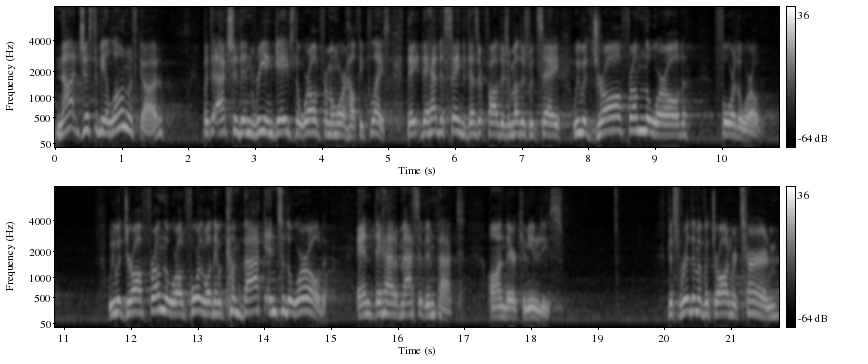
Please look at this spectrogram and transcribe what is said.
not just to be alone with God, but to actually then re engage the world from a more healthy place. They, they had this saying, the desert fathers and mothers would say, We withdraw from the world for the world. We withdraw from the world for the world. They would come back into the world, and they had a massive impact on their communities. This rhythm of withdrawal and return,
